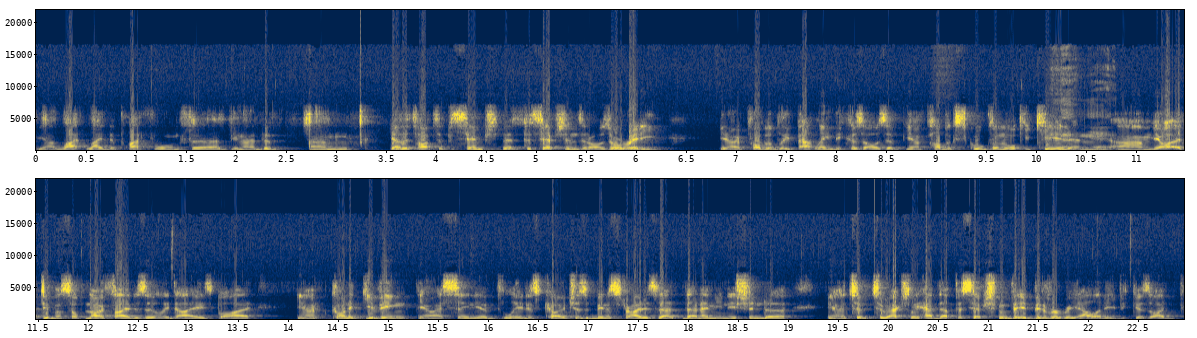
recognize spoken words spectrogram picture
you know laid, laid the platform for you know the um, you know the types of perception, perceptions that I was already you know, probably battling because I was a you know public school Glenorchy kid, and yeah. um, you know, I did myself no favors early days by you know, kind of giving, you know, our senior leaders, coaches, administrators that, that ammunition to, you know, to, to actually have that perception be a bit of a reality because I'd,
